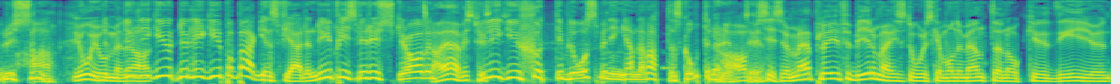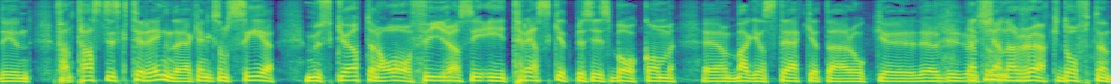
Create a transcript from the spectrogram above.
Ryssarna. Ja. Jo, jo, men du, ja. ligger ju, du ligger ju på Baggensfjärden, du är ju precis vid ryssgraven. Ja, ja, visst, du visst. ligger ju 70 blås med din gamla vattenskoter där Ja, ute. precis. Men jag plöjer förbi de här historiska monumenten och eh, det är ju det är en fantastisk terräng där. Jag kan liksom se musköterna avfyras i, i träsket precis bakom eh, Baggenstäket där och eh, det- det- tror- känna rökdoften.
